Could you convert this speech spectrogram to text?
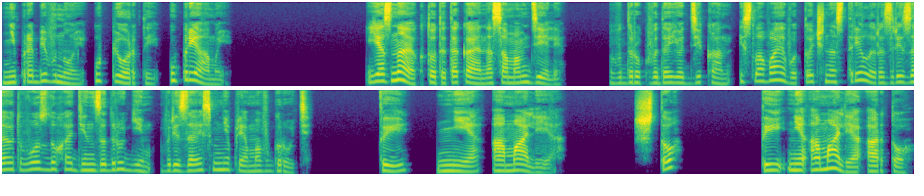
Непробивной, упертый, упрямый. Я знаю, кто ты такая на самом деле. Вдруг выдает декан, и слова его точно стрелы разрезают воздух один за другим, врезаясь мне прямо в грудь. Ты не Амалия. Что? Ты не Амалия, Арто,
